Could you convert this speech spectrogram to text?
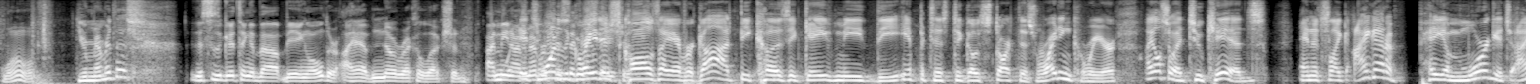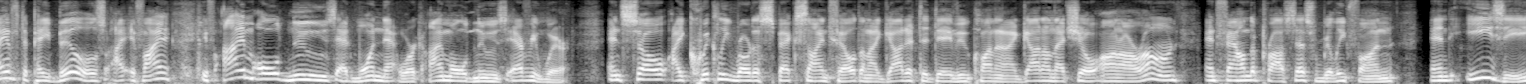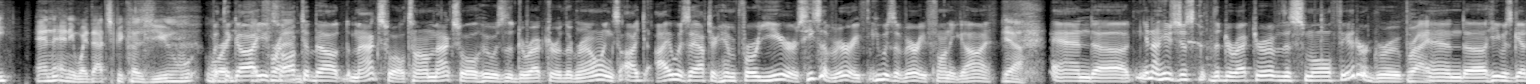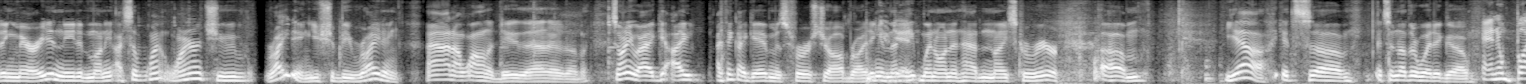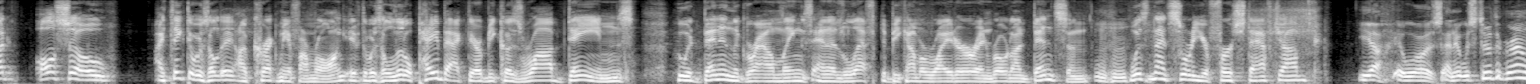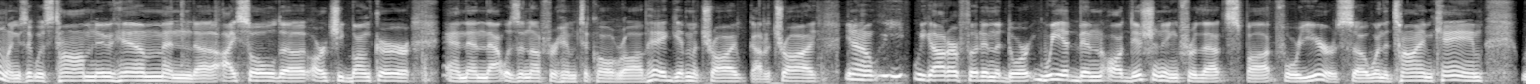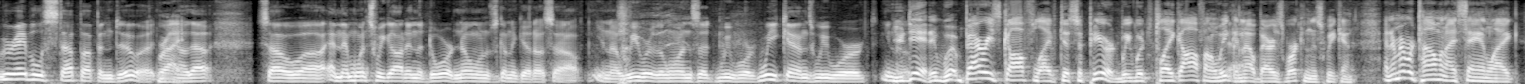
Whoa. Do you remember this? This is a good thing about being older. I have no recollection. I mean, I it's remember one of the greatest Station. calls I ever got because it gave me the impetus to go start this writing career. I also had two kids, and it's like I got to pay a mortgage. I have to pay bills. I, if I if I'm old news at one network, I'm old news everywhere. And so I quickly wrote a spec Seinfeld, and I got it to Dave Uklon, and I got on that show on our own, and found the process really fun and easy. And anyway, that's because you were But the guy you friend. talked about, Maxwell, Tom Maxwell, who was the director of the Groundlings, I, I was after him for years. He's a very he was a very funny guy. Yeah. and uh, you know he was just the director of the small theater group. Right. and uh, he was getting married and needed money. I said, why, why aren't you writing? You should be writing. I don't want to do that. So anyway, I I think I gave him his first job writing, and then did. he went on and had a nice career. Um, yeah, it's uh, it's another way to go. And but also, I think there was a. Uh, correct me if I'm wrong. If there was a little payback there because Rob Dames, who had been in the Groundlings and had left to become a writer and wrote on Benson, Mm-hmm. wasn't that sort of your first staff job? Yeah, it was, and it was through the Groundlings. It was Tom knew him, and uh, I sold uh, Archie Bunker, and then that was enough for him to call Rob. Hey, give him a try. Got to try. You know, we, got our foot in the door. We had been auditioning for that spot for years, so when the time came, we were able to step up and do it. You Right. know, that. So, uh, and then once we got in the door, no one was going to get us out. You know, we were the ones that we worked weekends. We worked. You know, You did. It, Barry's golf life disappeared. We would play golf on a weekend. Now Barry's working this weekend. And I remember Tom and I saying like,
